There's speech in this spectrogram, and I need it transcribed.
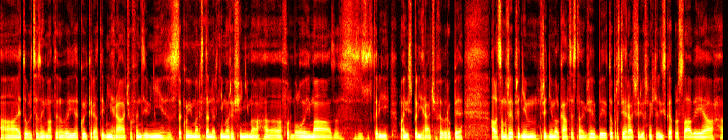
a je to velice zajímavý takový kreativní hráč, ofenzivní, s takovými nestandardníma řešeníma uh, fotbalovými, který mají vyspělí hráči v Evropě, ale samozřejmě před ním, před ním velká cesta, takže by to prostě hráč, který jsme chtěli získat pro Slávy a, a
